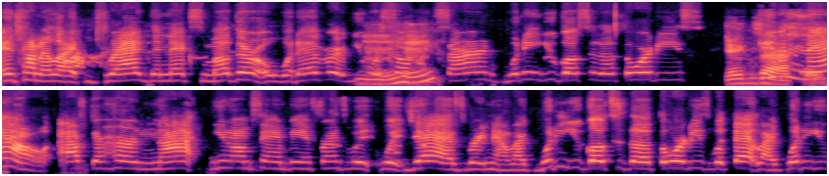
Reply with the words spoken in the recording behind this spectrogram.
and trying to like drag the next mother or whatever, if you were mm-hmm. so concerned, wouldn't you go to the authorities? Exactly. Even now, after her not, you know what I'm saying, being friends with with Jazz right now, like, what do you go to the authorities with that? Like, what do you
